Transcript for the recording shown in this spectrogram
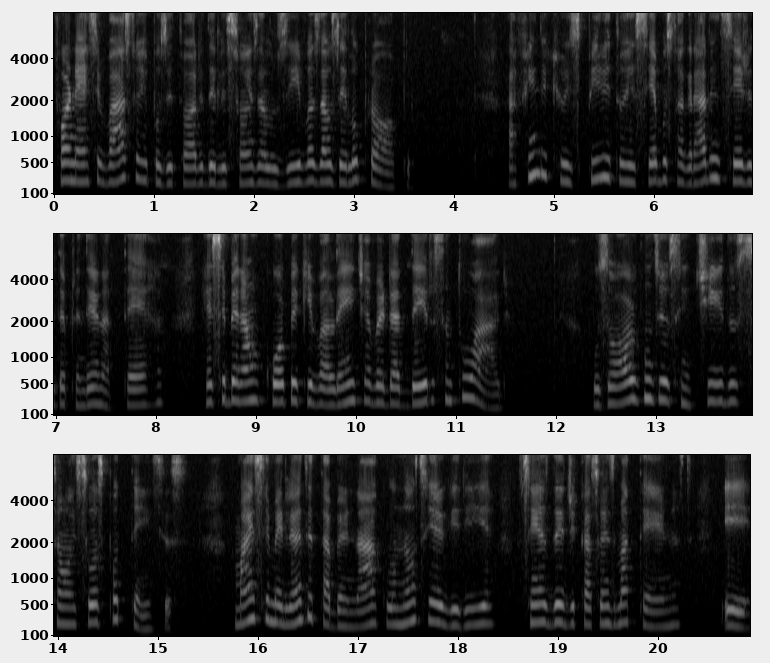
fornece vasto repositório de lições alusivas ao zelo próprio a fim de que o espírito receba o sagrado ensejo de aprender na terra, receberá um corpo equivalente a verdadeiro santuário. Os órgãos e os sentidos são as suas potências. Mais semelhante tabernáculo não se ergueria sem as dedicações maternas, e,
